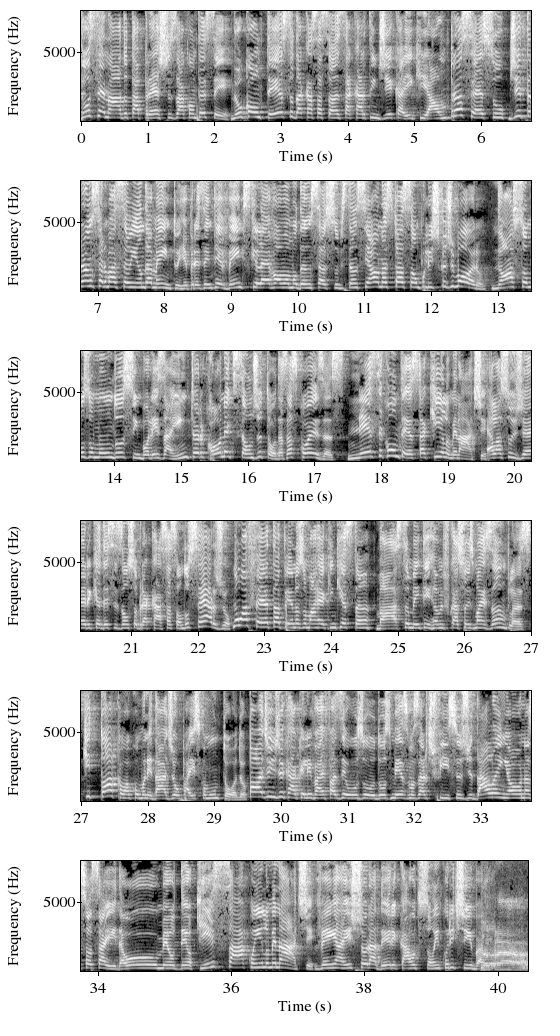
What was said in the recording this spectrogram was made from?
Do Senado tá prestes a acontecer. No contexto da cassação, essa carta indica aí que há um processo de transformação em andamento e representa eventos que levam a uma mudança substancial na situação política de Moro. Nós somos o mundo simboliza a interconexão de todas as coisas. Nesse contexto aqui, Illuminati, ela sugere que a decisão sobre a cassação do Sérgio não afeta apenas o marreco em questão, mas também tem ramificações mais amplas que tocam a comunidade ou o país como um todo. Pode indicar que ele vai fazer uso dos mesmos artifícios de Dallagnol na sua saída. Oh, meu Deus, que saco, hein, Illuminati? Vem aí choradeira e carro de som em Curitiba. Dá pra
